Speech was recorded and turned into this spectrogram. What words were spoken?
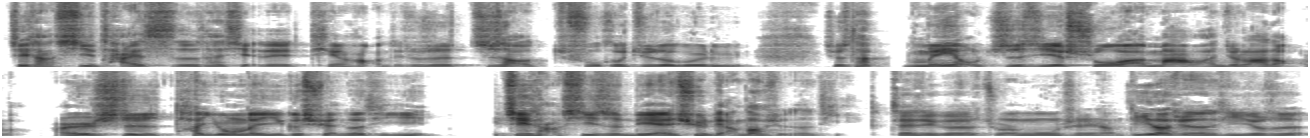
这场戏台词他写的挺好的，就是至少符合剧作规律，就是他没有直接说完骂完就拉倒了，而是他用了一个选择题。这场戏是连续两道选择题，在这个主人公身上，第一道选择题就是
